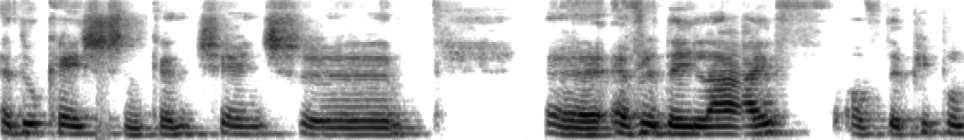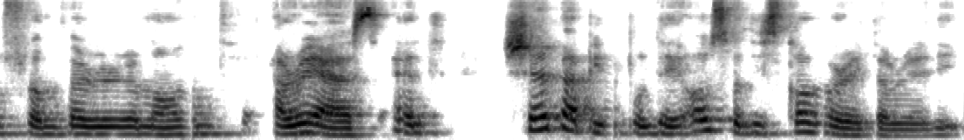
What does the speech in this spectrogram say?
education can change uh, uh, everyday life of the people from very remote areas. And Sherpa people, they also discover it already.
